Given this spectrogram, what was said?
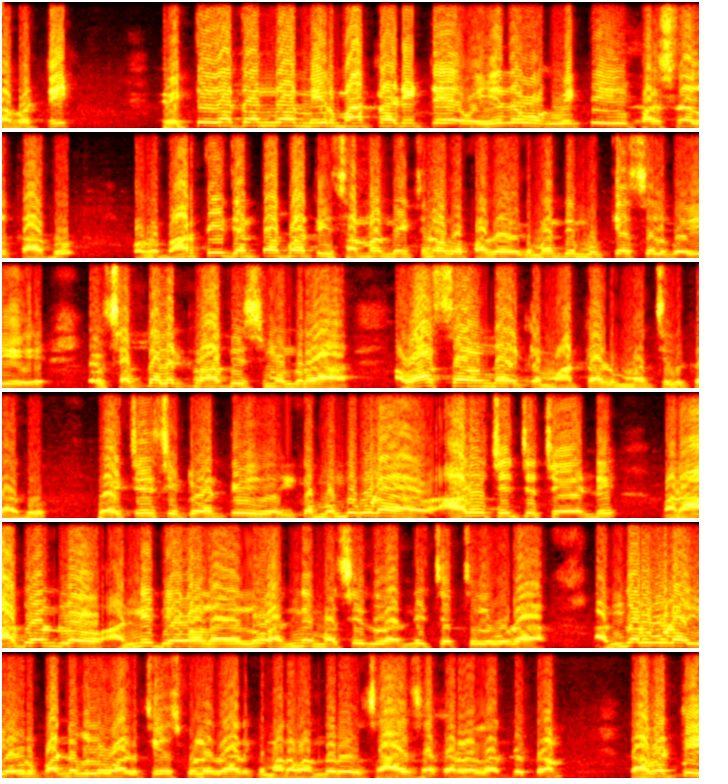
కాబట్టి వ్యక్తిగతంగా మీరు మాట్లాడింటే ఏదో ఒక వ్యక్తి పర్సనల్ కాదు. ఒక భారతీయ జనతా పార్టీకి సంబంధించిన ఒక పదహైదు మంది ముఖ్యస్థులు పోయి ఒక సబ్ కలెక్టర్ ఆఫీస్ ముందర అవాస్తవంగా ఇట్లా మాట్లాడడం మంచిది కాదు. దయచేసి ఇటువంటి ఇక ముందు కూడా ఆలోచించి చేయండి. మన ఆధ్వర్యంలో అన్ని దేవాలయాలు అన్ని మసీదులు అన్ని చర్చిలు కూడా అందరూ కూడా ఎవరు పండుగలు వాళ్ళు చేసుకునే దానికి మనం అందరూ సహాయ సహకారాలు అందిద్దాం. కాబట్టి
